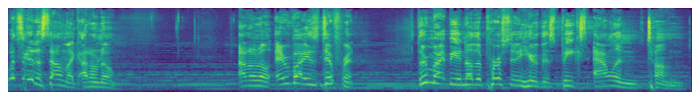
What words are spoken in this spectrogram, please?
What's it gonna sound like? I don't know. I don't know. Everybody's different. There might be another person in here that speaks Alan tongue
